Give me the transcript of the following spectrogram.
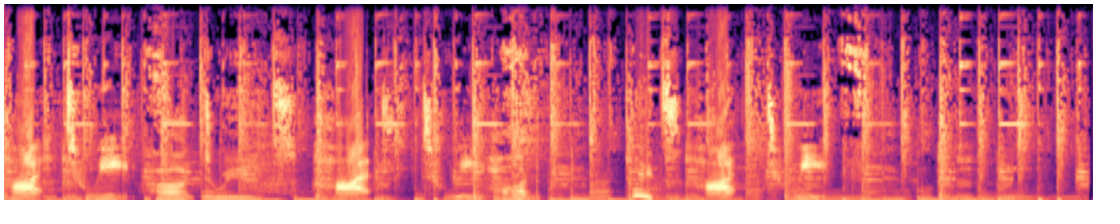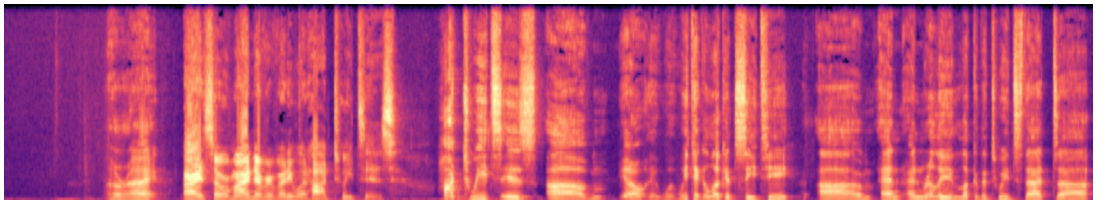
Hot tweet. Hot tweets. Hot tweet. Hot tweets. Hot tweets. All right. All right, so remind everybody what hot tweets is. Hot tweets is, um, you know, it, we we take a look at CT um, and and really look at the tweets that uh,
